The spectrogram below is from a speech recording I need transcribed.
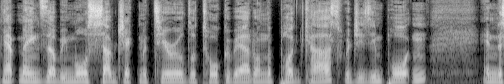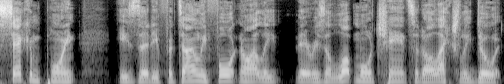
that means there'll be more subject material to talk about on the podcast, which is important. And the second point is that if it's only fortnightly, there is a lot more chance that I'll actually do it.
